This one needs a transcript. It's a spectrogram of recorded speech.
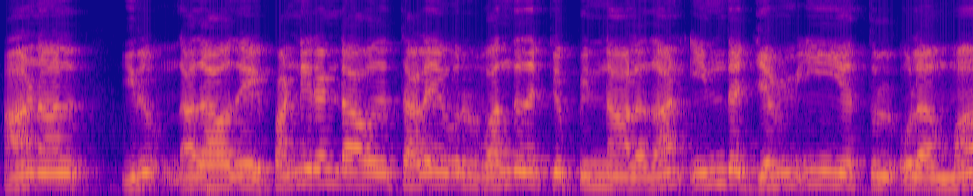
ஆனால் இரு அதாவது பன்னிரெண்டாவது தலைவர் வந்ததற்கு பின்னால தான் இந்த ஜம்இயத்துல் உலமா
